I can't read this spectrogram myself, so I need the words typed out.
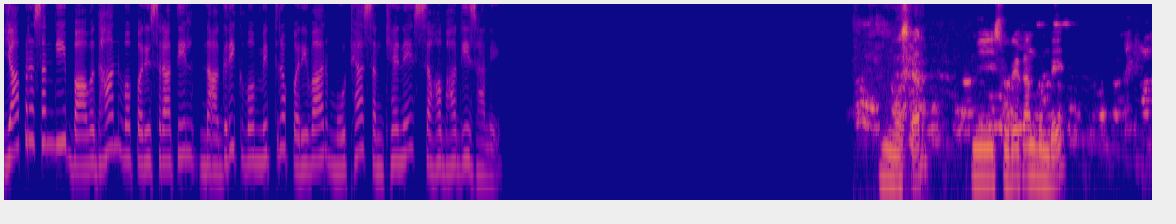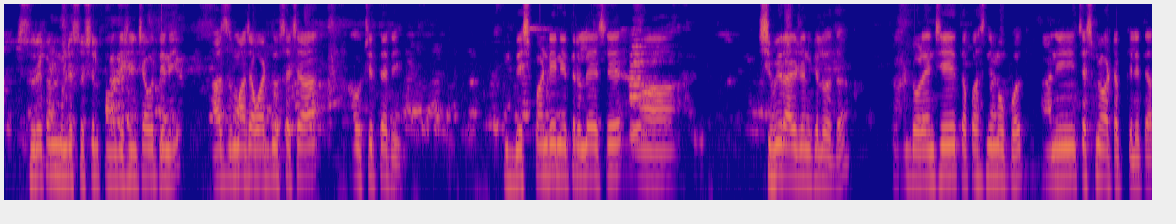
याप्रसंगी बावधान व परिसरातील नागरिक व मित्र परिवार मोठ्या संख्येने सहभागी झाले. नमस्कार. मी सूर्यकांत मुंडे सूर्यकांत मुंडे सोशल फाउंडेशनच्या वतीने आज माझ्या वाढदिवसाच्या औचित्याने देशपांडे नेत्रालयाचे शिबिर आयोजन केलं होतं. डोळ्यांची तपासणी मोफत आणि चष्मे वाटप केले त्या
